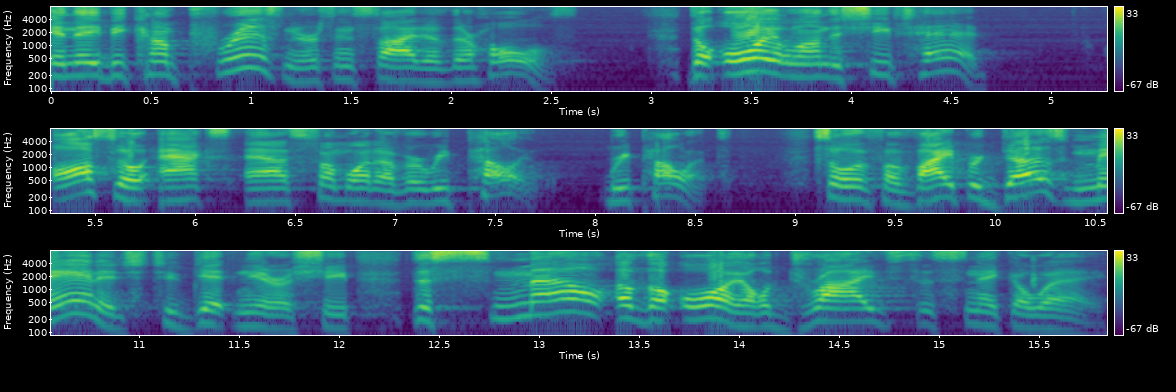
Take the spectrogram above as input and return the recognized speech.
and they become prisoners inside of their holes. The oil on the sheep's head also acts as somewhat of a repellent. So if a viper does manage to get near a sheep, the smell of the oil drives the snake away.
